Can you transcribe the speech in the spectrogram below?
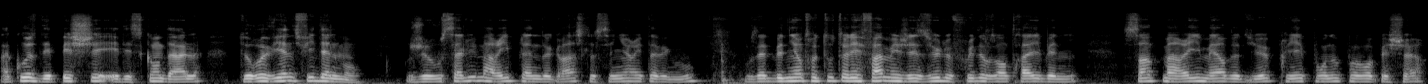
à cause des péchés et des scandales te reviennent fidèlement. Je vous salue Marie, pleine de grâce, le Seigneur est avec vous. Vous êtes bénie entre toutes les femmes, et Jésus, le fruit de vos entrailles, est béni. Sainte Marie, Mère de Dieu, priez pour nous pauvres pécheurs,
